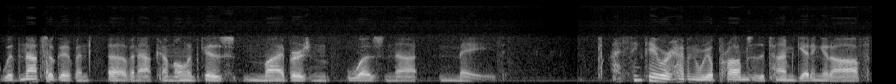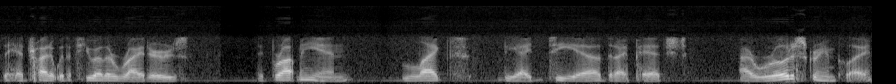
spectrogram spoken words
with not so good of an, of an outcome, only because my version was not made. I think they were having real problems at the time getting it off. They had tried it with a few other writers. They brought me in, liked the idea that I pitched. I wrote a screenplay,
